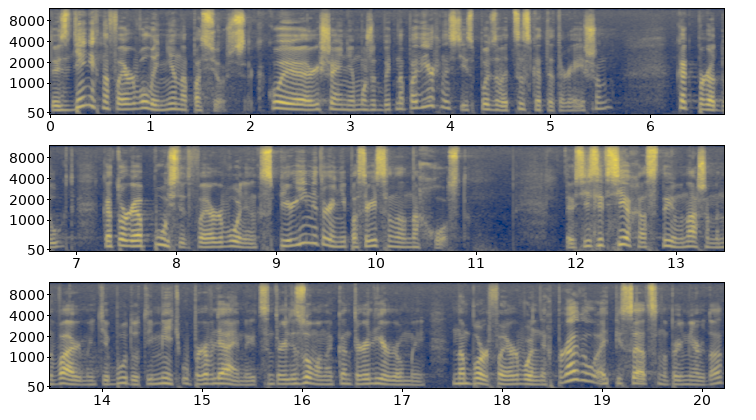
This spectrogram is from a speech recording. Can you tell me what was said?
то есть денег на фаерволы не напасешься. Какое решение может быть на поверхности? Использовать Cisco Tetheration как продукт, который опустит фаерволинг с периметра непосредственно на хост. То есть если все хосты в нашем environment будут иметь управляемый, централизованно контролируемый набор фаервольных правил, IP-sets, например, да,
